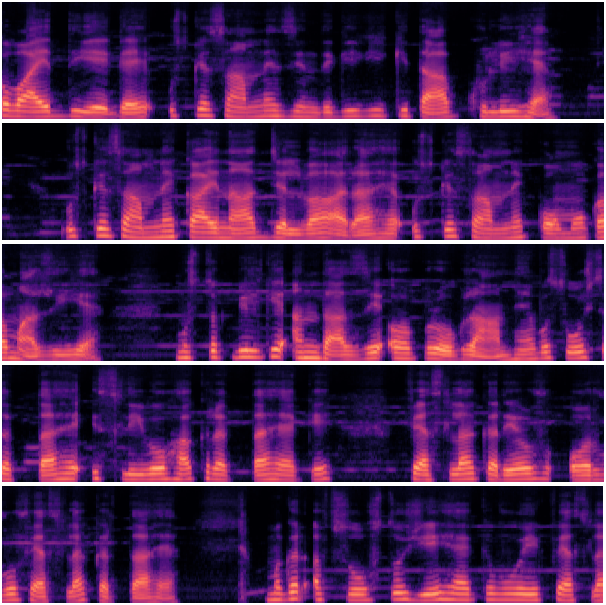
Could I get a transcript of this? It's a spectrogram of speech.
قواعد دیے گئے۔ اس کے سامنے زندگی کی کتاب کھلی ہے۔ اس کے سامنے کائنات جلوہ آ رہا ہے۔ اس کے سامنے قوموں کا ماضی ہے۔ مستقبل کے اندازے اور پروگرام ہیں۔ وہ سوچ سکتا ہے، اس لیے وہ حق رکھتا ہے کہ فیصلہ کرے اور وہ فیصلہ کرتا ہے۔ مگر افسوس تو یہ ہے کہ وہ ایک فیصلہ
